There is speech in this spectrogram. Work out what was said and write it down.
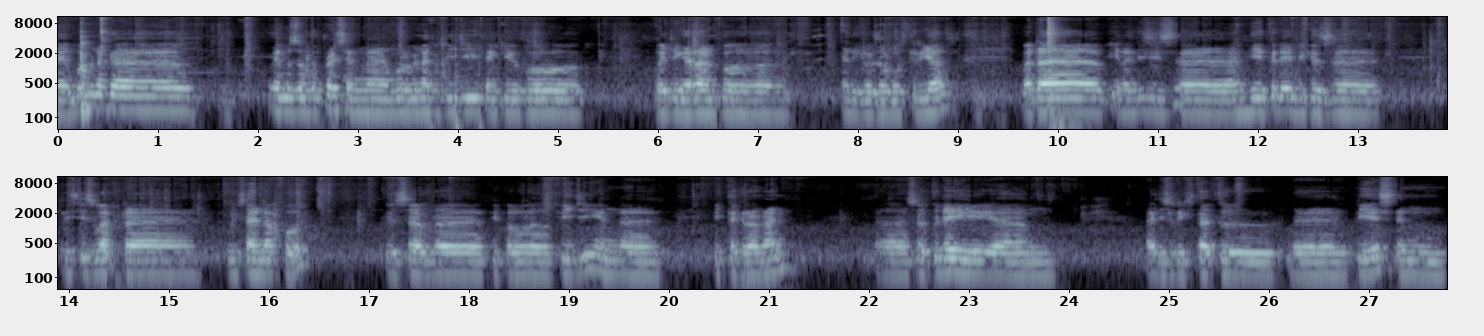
Uh, Bulbinaka, members of the press and uh, Bulbinaka PG, thank you for waiting around for, I think it was almost three hours. But, uh, you know, this is, uh, I'm here today because uh, this is what we signed up for, to serve the people of Fiji and uh, hit so today, um, I just reached out to the PS and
